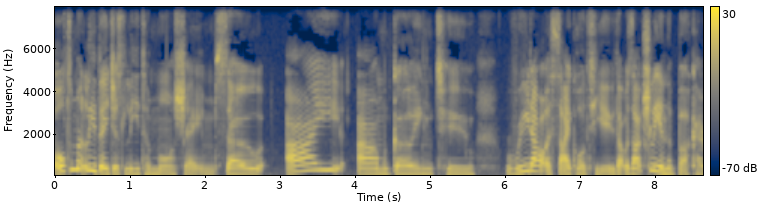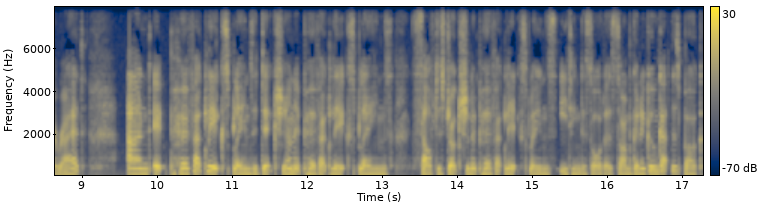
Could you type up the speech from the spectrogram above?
ultimately they just lead to more shame. So I am going to read out a cycle to you that was actually in the book I read, and it perfectly explains addiction, it perfectly explains self destruction, it perfectly explains eating disorders. So I'm going to go and get this book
